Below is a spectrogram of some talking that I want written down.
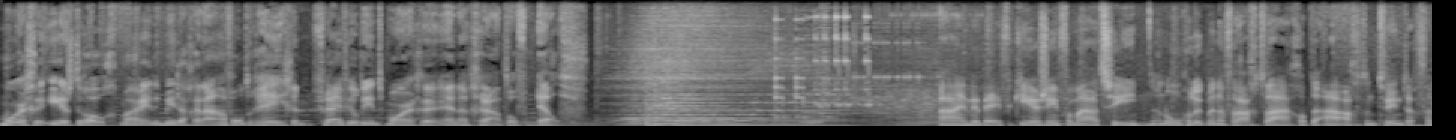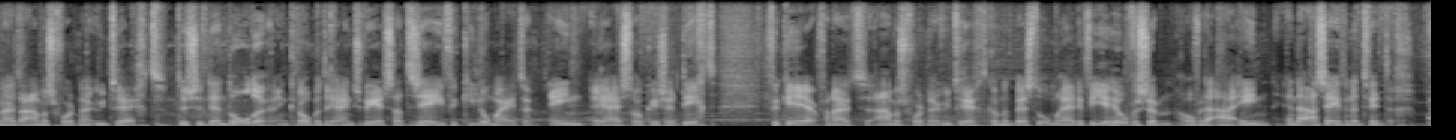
Morgen eerst droog, maar in de middag en avond regen. Vrij veel wind morgen en een graad of 11. ANWB Verkeersinformatie. Een ongeluk met een vrachtwagen op de A28 vanuit Amersfoort naar Utrecht. Tussen Den Dolder en knooppunt Rijnsweert staat 7 kilometer. Eén rijstrook is er dicht. Verkeer vanuit Amersfoort naar Utrecht kan het beste omrijden via Hilversum... over de A1 en de A27.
